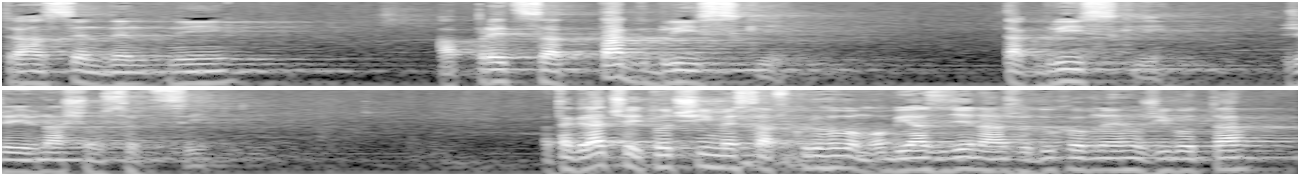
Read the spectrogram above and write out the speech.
transcendentný a predsa tak blízky, tak blízky, že je v našom srdci. A tak radšej točíme sa v kruhovom objazde nášho duchovného života,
